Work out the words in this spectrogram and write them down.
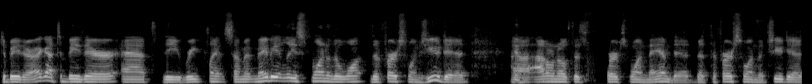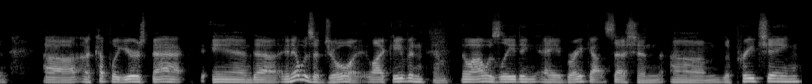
to be there. I got to be there at the Replant Summit, maybe at least one of the one the first ones you did. Yeah. Uh, I don't know if this first one NAMB did, but the first one that you did uh, a couple of years back, and uh, and it was a joy. Like even yeah. though I was leading a breakout session, um, the preaching,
